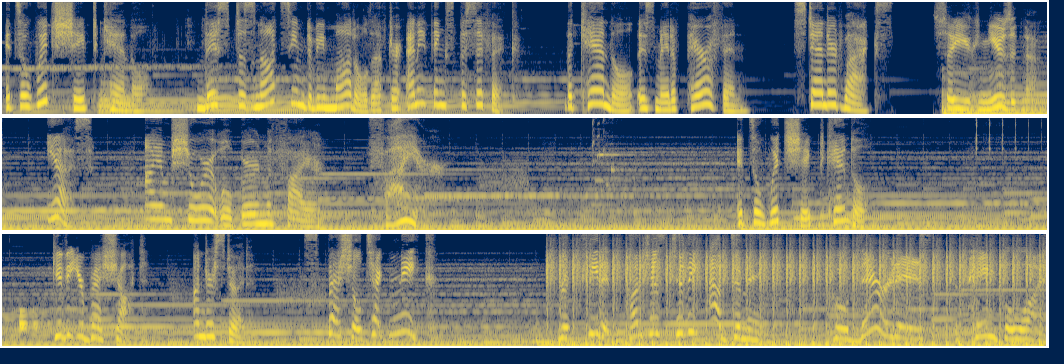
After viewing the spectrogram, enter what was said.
It's a witch shaped candle. This does not seem to be modeled after anything specific. The candle is made of paraffin, standard wax. So you can use it then. Yes, I am sure it will burn with fire. Fire. It's a witch shaped candle. Give it your best shot. Understood. Special technique! Repeated punches to the abdomen! Oh, there it is! The painful one.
